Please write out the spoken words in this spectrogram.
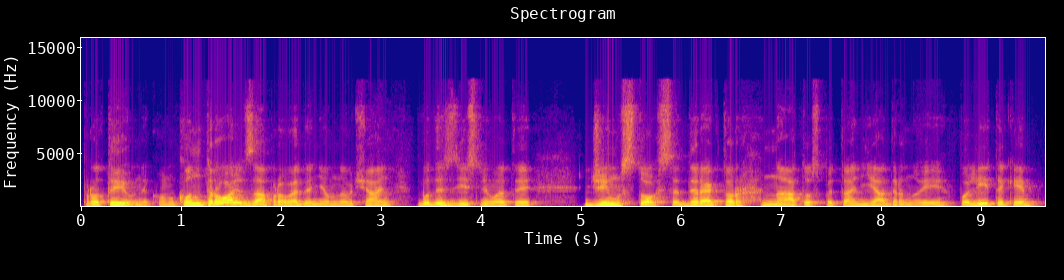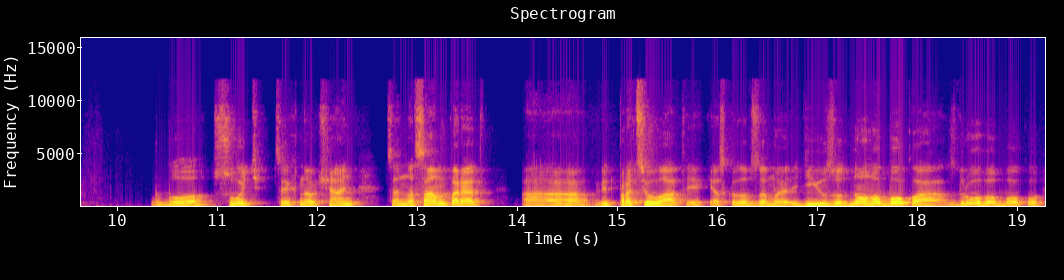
противником. Контроль за проведенням навчань буде здійснювати Джим Стокс, це директор НАТО з питань ядерної політики. Бо суть цих навчань це насамперед відпрацювати, як я сказав, взаємодію з одного боку, а з другого боку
